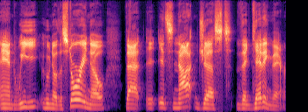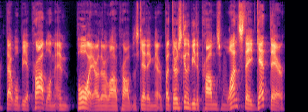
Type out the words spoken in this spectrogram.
And we who know the story know that it's not just the getting there that will be a problem. And boy, are there a lot of problems getting there, but there's going to be the problems once they get there.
